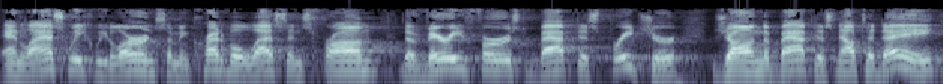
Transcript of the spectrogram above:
And last week we learned some incredible lessons from the very first Baptist preacher, John the Baptist. Now today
